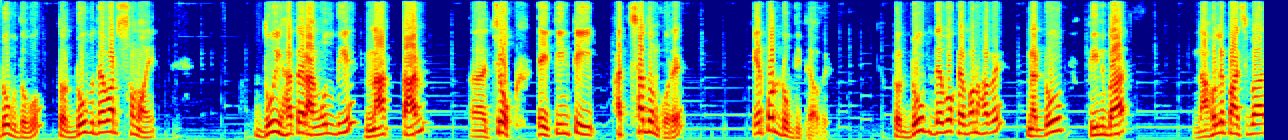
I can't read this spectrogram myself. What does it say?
ডুব দেবো। তো ডুব দেওয়ার সময় দুই হাতের আঙুল দিয়ে নাক, কান চোখ এই তিনটি আচ্ছাদন করে এরপর ডুব দিতে হবে। তো ডুব দেব কেমন হবে? না, ডুব তিনবার, না হলে পাঁচবার,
